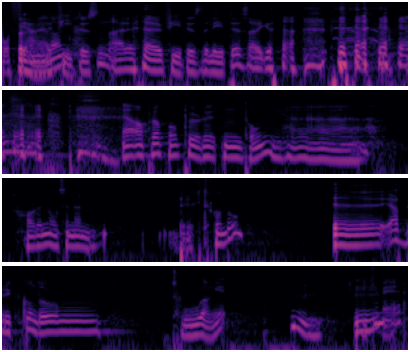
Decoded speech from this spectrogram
å fjerne dong? fitusen. Er det fetus fitus delitus, er det ikke det? Ja, Apropos pule uten dong. Uh, har du noensinne brukt kondom? Uh, jeg har brukt kondom to ganger. Mm. Ikke Mm. mer?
